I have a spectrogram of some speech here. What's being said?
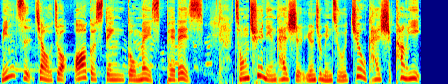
名字叫做 Augustin Gomez Perez。从去年开始，原住民族就开始抗议，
